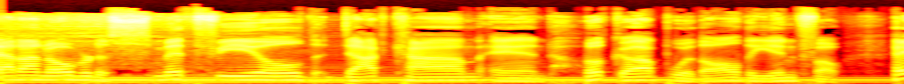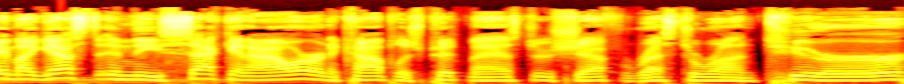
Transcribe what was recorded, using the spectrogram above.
head on over to smithfield.com and hook up with all the info. Hey, my guest in the second hour, an accomplished pitmaster, chef, restaurateur,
